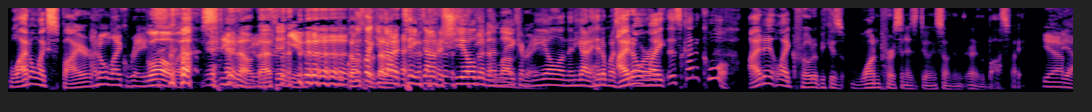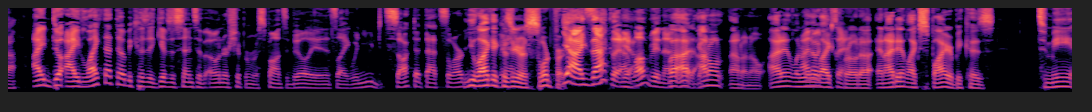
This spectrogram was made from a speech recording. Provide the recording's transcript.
Well, I don't like Spire. I don't like Raid. Whoa, Steve, no, you. that continue. don't It's like put you that got up. to take down a shield and Steven then loves make him raids. kneel, and then you got to hit him with. Sword. I don't swords. like- It's kind of cool. I didn't like Crota because one person is doing something during the boss fight. yeah. Yeah, I do. I like that though because it gives a sense of ownership and responsibility, and it's like when you sucked at that sword. You like it because you're a sword person. yeah, exactly. I Yeah. loved being that. Well, sword I, guy. I don't. I don't know. I didn't really what like you're saying. Crota, and I didn't like Spire because, to me,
